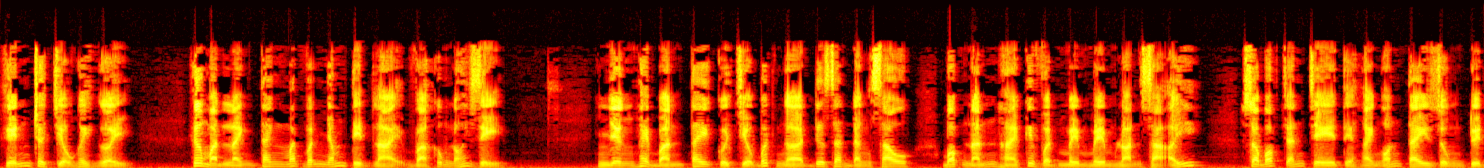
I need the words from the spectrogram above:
khiến cho Chiều ngây người. Gương mặt lạnh tanh mắt vẫn nhắm tịt lại và không nói gì. Nhưng hai bàn tay của Chiều bất ngờ đưa ra đằng sau, bóp nắn hai cái vật mềm mềm loạn xạ ấy. Sau bóp chán chê thì hai ngón tay dùng tuyệt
